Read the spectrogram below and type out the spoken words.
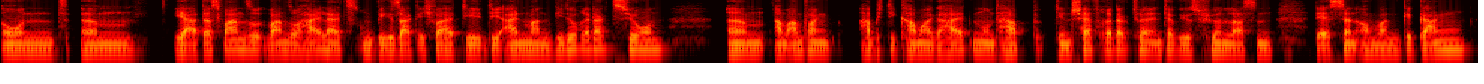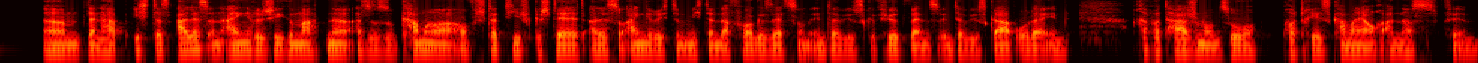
Und ähm, ja, das waren so, waren so Highlights. Und wie gesagt, ich war halt die, die Ein-Mann-Videoredaktion. Ähm, am Anfang habe ich die Kamera gehalten und habe den Chefredakteur Interviews führen lassen. Der ist dann irgendwann gegangen. Ähm, dann habe ich das alles in Eigenregie gemacht, ne? also so Kamera auf Stativ gestellt, alles so eingerichtet, mich dann davor gesetzt und Interviews geführt, wenn es Interviews gab oder eben Reportagen und so, Porträts kann man ja auch anders filmen.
